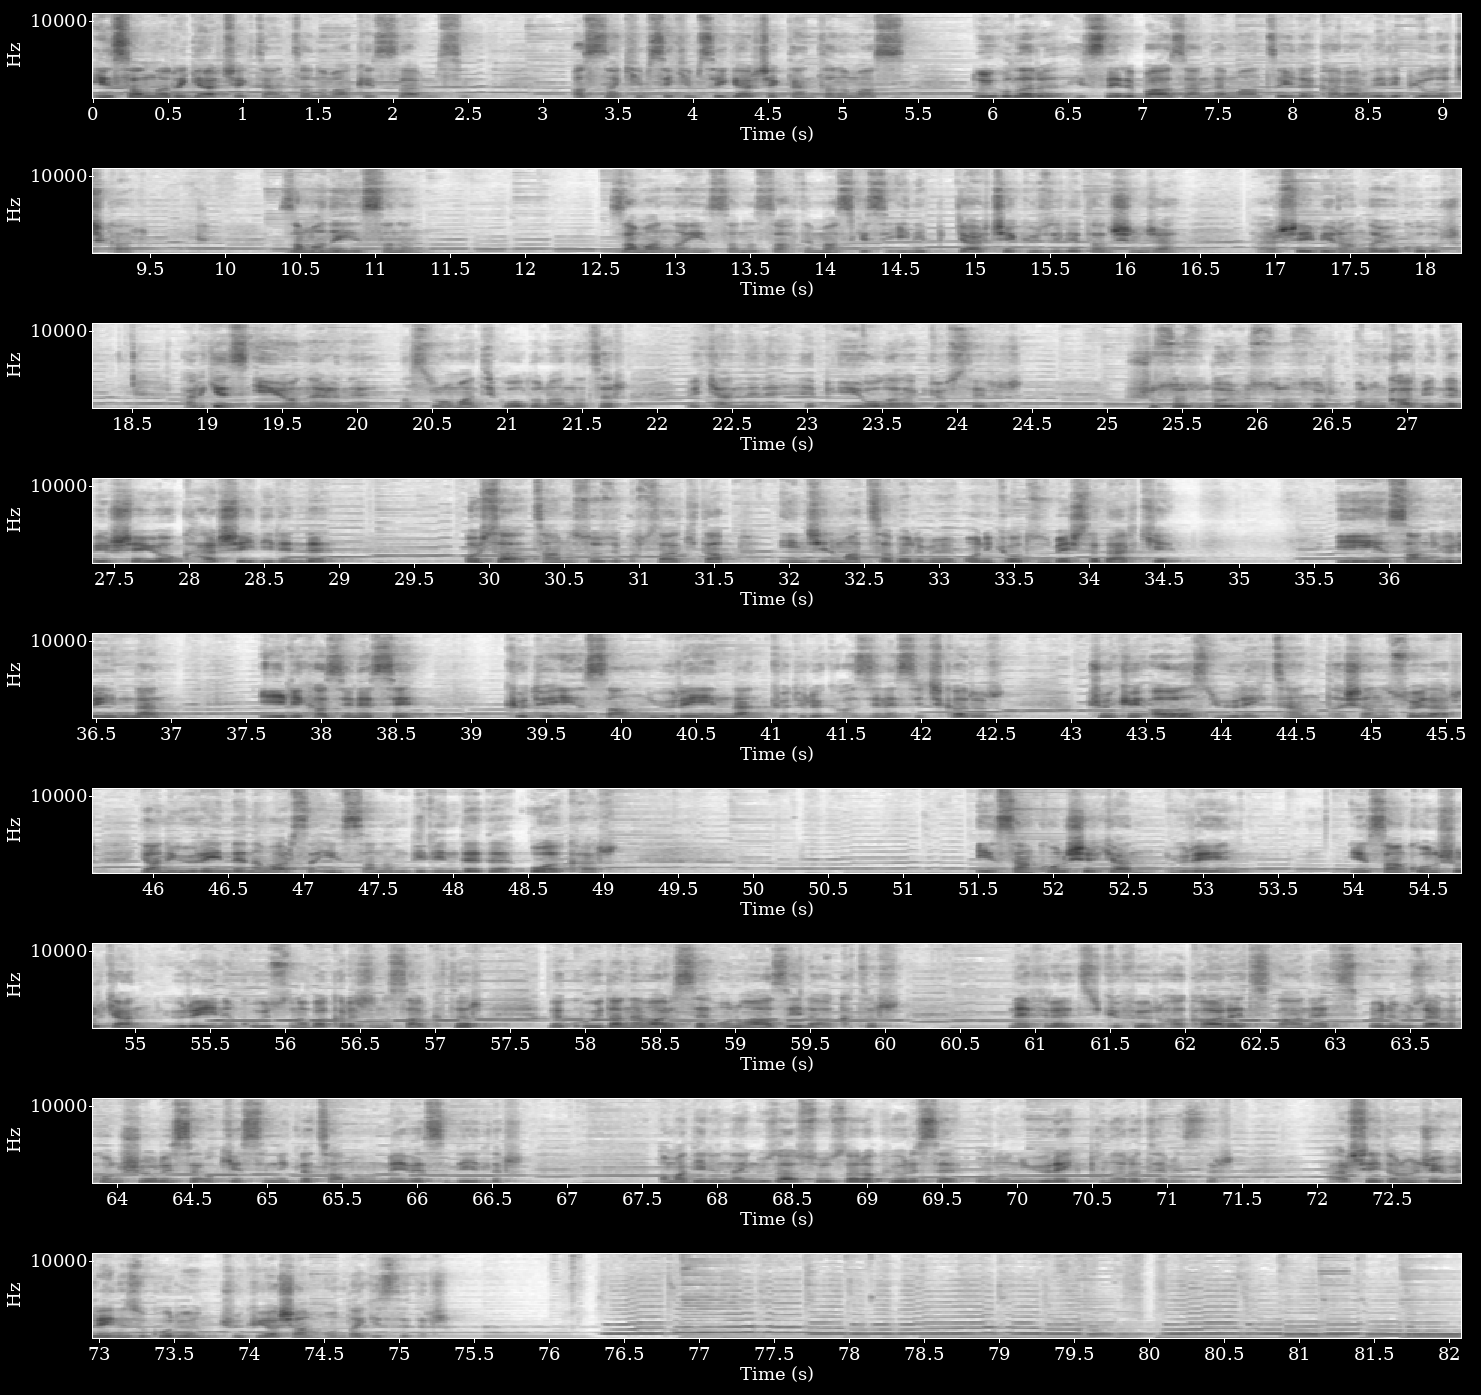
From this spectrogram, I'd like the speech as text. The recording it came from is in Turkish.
İnsanları gerçekten tanımak ister misin? Aslında kimse kimseyi gerçekten tanımaz. Duyguları, hisleri bazen de mantığı ile karar verip yola çıkar. Zamanla insanın Zamanla insanın sahte maskesi inip gerçek yüzüyle tanışınca her şey bir anda yok olur. Herkes iyi yönlerini, nasıl romantik olduğunu anlatır ve kendini hep iyi olarak gösterir. Şu sözü duymuşsunuzdur. Onun kalbinde bir şey yok, her şey dilinde. Oysa Tanrı sözü kutsal kitap İncil Matta bölümü 12.35'te der ki İyi insan yüreğinden iyilik hazinesi, kötü insan yüreğinden kötülük hazinesi çıkarır. Çünkü ağız yürekten taşanı söyler. Yani yüreğinde ne varsa insanın dilinde de o akar. İnsan konuşurken yüreğin insan konuşurken yüreğinin kuyusuna bakaracını sarkıtır ve kuyuda ne var ise onu ağzıyla akıtır. Nefret, küfür, hakaret, lanet, ölüm üzerine konuşuyor ise o kesinlikle Tanrı'nın meyvesi değildir. Ama dilinden güzel sözler akıyor ise onun yürek pınarı temizdir. Her şeyden önce yüreğinizi koruyun çünkü yaşam onda gizlidir.''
